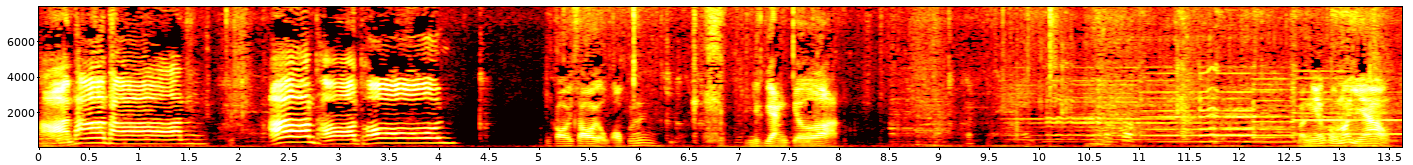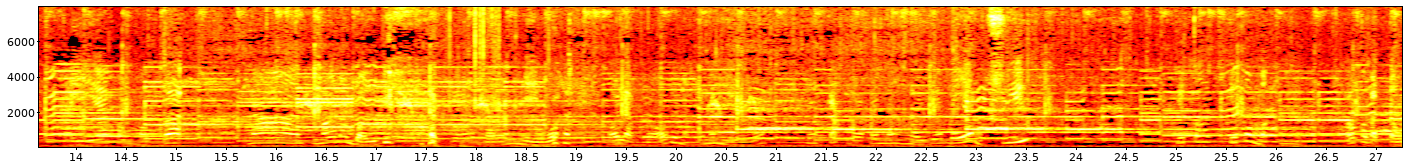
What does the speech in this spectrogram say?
Thàn than than than thàn than coi soi ụt ụt nữa nhức răng chưa? Bạn nghe con nói gì không? Tại á, con nó mới nó bự chứ rồi nó nhiều quá mỗi lần đổ cái này nó nhiều quá nó cắt ra cái nó hơi bé bé một xíu chứ có chứ có mực nha đó có bạch tuộc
